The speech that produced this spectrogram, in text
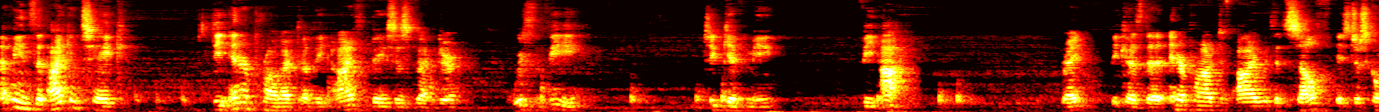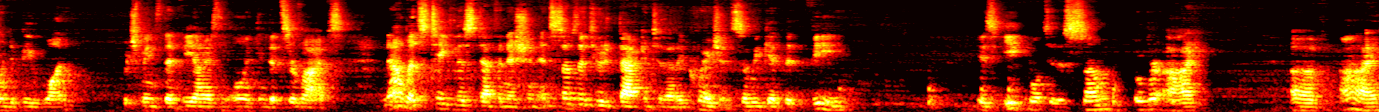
That means that I can take the inner product of the ith basis vector with V to give me VI. Right? Because the inner product of I with itself is just going to be 1 which means that VI is the only thing that survives. Now let's take this definition and substitute it back into that equation. So we get that V is equal to the sum over I of I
